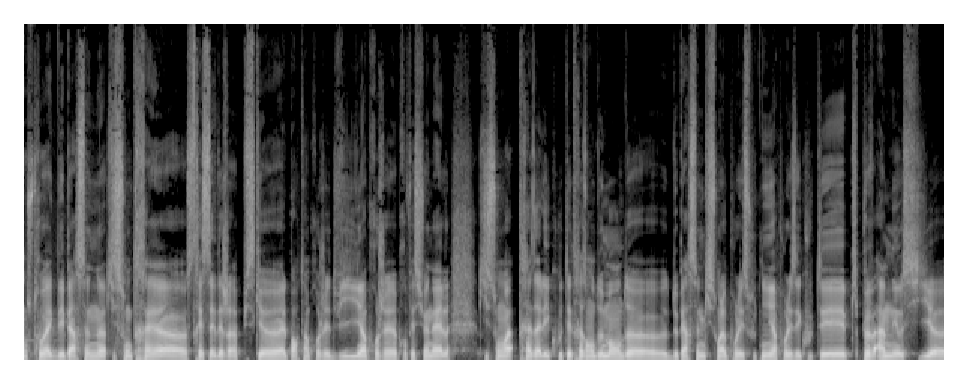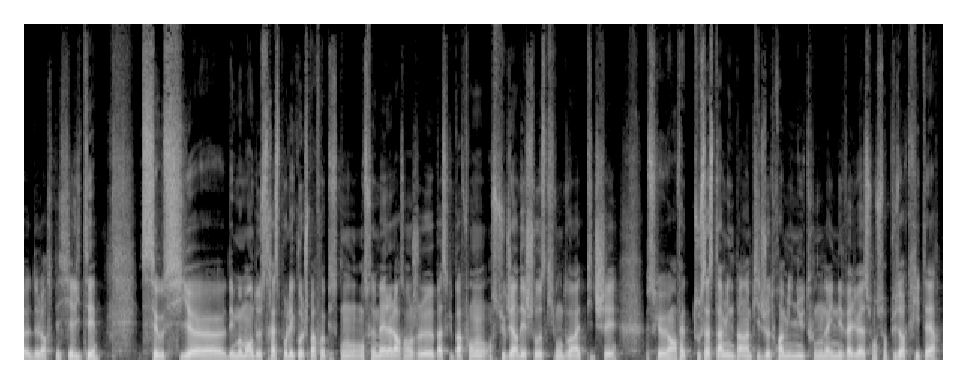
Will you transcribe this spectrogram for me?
On se trouve avec des personnes qui sont très euh, stressées déjà puisqu'elles portent un projet de vie, un projet professionnel, qui sont très à l'écoute et très en demande euh, de personnes qui sont là pour les soutenir, pour les écouter, qui peuvent amener aussi euh, de leur spécialité. C'est aussi des moments de stress pour les coachs parfois puisqu'on se mêle à leurs enjeux, parce que parfois on suggère des choses qui vont devoir être pitchées, parce que en fait tout ça se termine par un pitch de trois minutes où on a une évaluation sur plusieurs critères.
